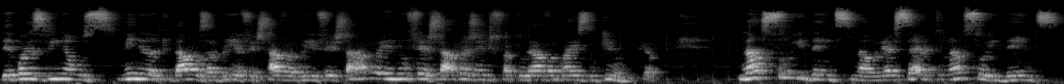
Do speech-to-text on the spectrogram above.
depois vinham os mini lockdowns, abria, fechava, abria, fechava, e no fechado a gente faturava mais do que nunca. Na Sorridentes, na Olhar Certo, na Sorridentes,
